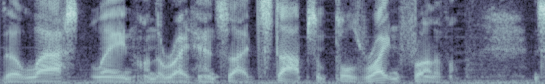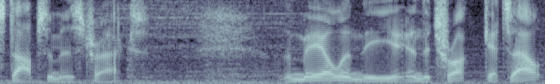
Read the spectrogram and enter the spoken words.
the last lane on the right hand side, stops him, pulls right in front of him, and stops him in his tracks. The male in the in the truck gets out.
